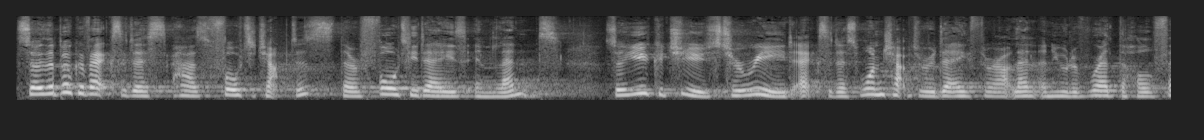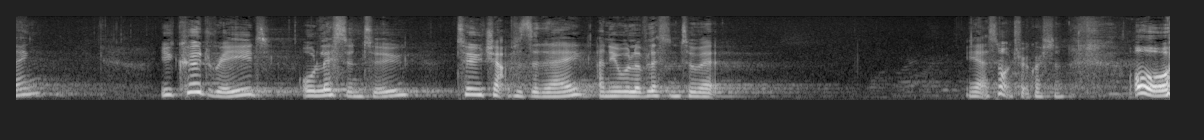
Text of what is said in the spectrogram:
So the book of Exodus has 40 chapters. There are 40 days in Lent. So you could choose to read Exodus one chapter a day throughout Lent and you would have read the whole thing. You could read or listen to two chapters a day and you will have listened to it. Yeah, it's not a trick question. Or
